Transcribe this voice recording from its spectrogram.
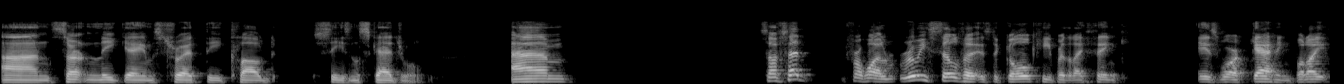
and certain league games throughout the clogged season schedule. Um, so I've said for a while, Rui Silva is the goalkeeper that I think is worth getting, but I,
